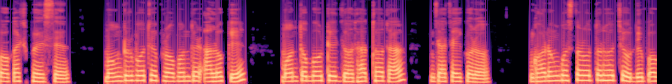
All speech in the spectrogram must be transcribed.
প্রকাশ পেয়েছে। মংডুর পথে প্রবন্ধের আলোকে মন্তব্যটির যথার্থতা যাচাই করো। ঘনং প্রশ্নের উত্তর হচ্ছে, উদ্দীপক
